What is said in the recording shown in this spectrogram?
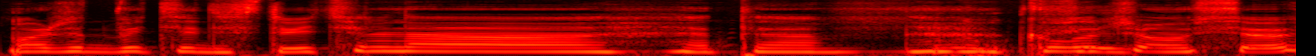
может быть, и действительно это ну, к лучшему все.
